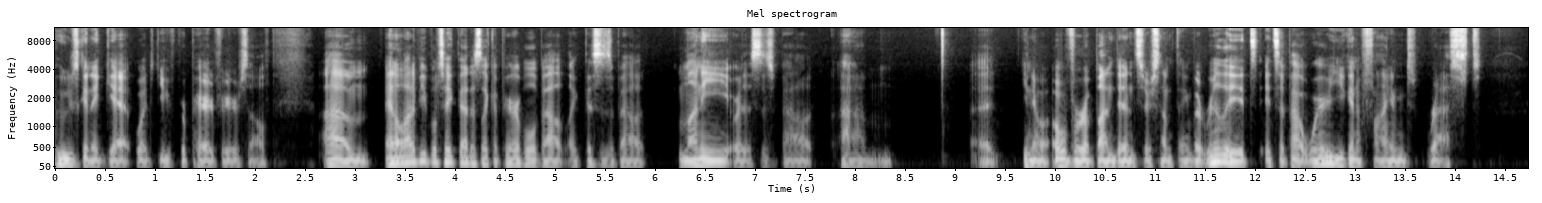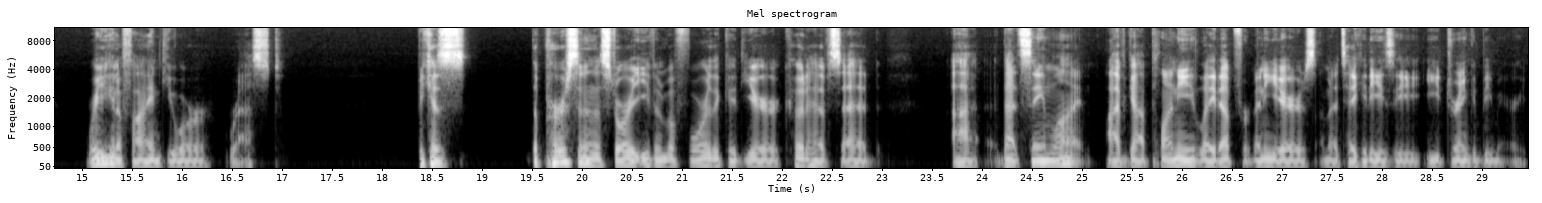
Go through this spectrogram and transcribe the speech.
who's gonna get what you've prepared for yourself um and a lot of people take that as like a parable about like this is about money or this is about um uh, you know overabundance or something but really it's it's about where are you gonna find rest where are you gonna find your rest because the person in the story even before the good year could have said uh, that same line I've got plenty laid up for many years. I'm going to take it easy, eat, drink, and be merry.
